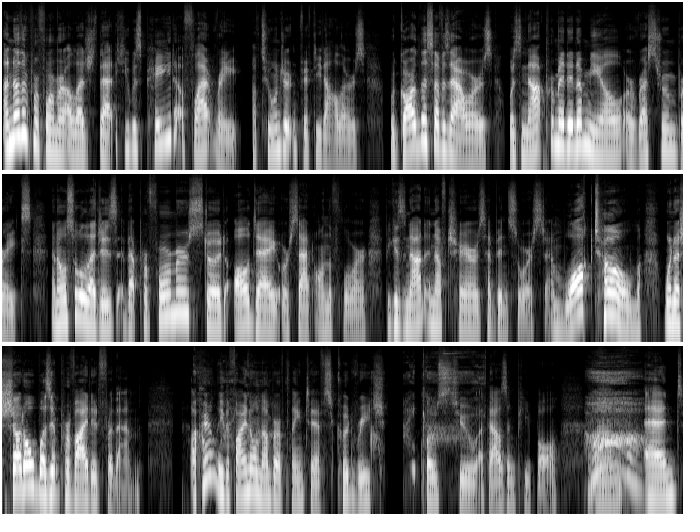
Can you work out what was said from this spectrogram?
another performer alleged that he was paid a flat rate of $250 regardless of his hours, was not permitted a meal or restroom breaks, and also alleges that performers stood all day or sat on the floor because not enough chairs had been sourced and walked home when a shuttle wasn't provided for them. Apparently, the final number of plaintiffs could reach My close to a thousand people. Um, and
